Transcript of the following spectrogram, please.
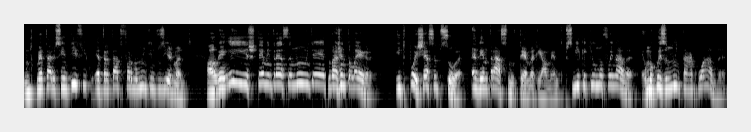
um documentário científico é tratado de forma muito entusiasmante. Alguém, este tema interessa muito, é toda a gente alegre. E depois, se essa pessoa adentrasse no tema realmente, percebia que aquilo não foi nada. É uma coisa muito aguada.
